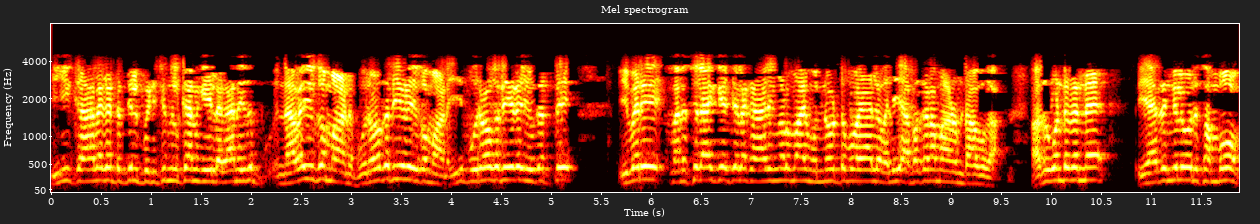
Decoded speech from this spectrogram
ഈ കാലഘട്ടത്തിൽ പിടിച്ചു നിൽക്കാൻ കഴിയില്ല. കാരണം ഇത് നവയുഗമാണ് പുരോഗതിയുടെ യുഗമാണ്. ഈ പുരോഗതിയുടെ യുഗത്ത് ഇവർ മനസ്സിലാക്കിയ ചില കാര്യങ്ങളുമായി മുന്നോട്ട് പോയാൽ വലിയ അപകടമാണ് ഉണ്ടാവുക. അതുകൊണ്ട് തന്നെ ഏതെങ്കിലും ഒരു സംഭവം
